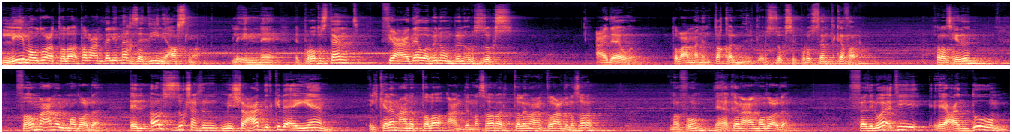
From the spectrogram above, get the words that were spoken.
ليه موضوع الطلاق؟ طبعا ده ليه مغزى ديني أصلا لأن البروتستانت في عداوة بينهم وبين الارثوذكس عداوة. طبعا من انتقل من الأرثوذكس البروتستانت كفر. خلاص كده؟ فهم عملوا الموضوع ده. الأرثوذكس عشان مش عدت كده أيام الكلام عن الطلاق عند النصارى الكلام عن الطلاق عند النصارى؟ مفهوم؟ ده كان على الموضوع ده. فدلوقتي عندهم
